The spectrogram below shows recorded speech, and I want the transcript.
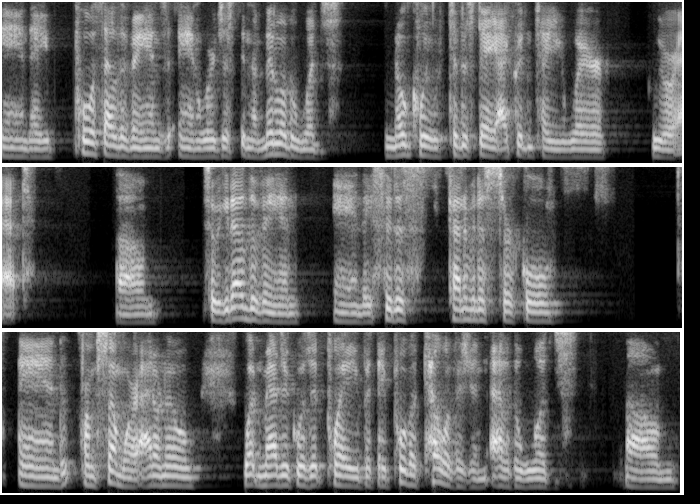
and they pull us out of the vans and we're just in the middle of the woods. No clue to this day. I couldn't tell you where we were at. Um, so we get out of the van and they sit us kind of in a circle. And from somewhere, I don't know what magic was at play, but they pulled a television out of the woods. Um,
